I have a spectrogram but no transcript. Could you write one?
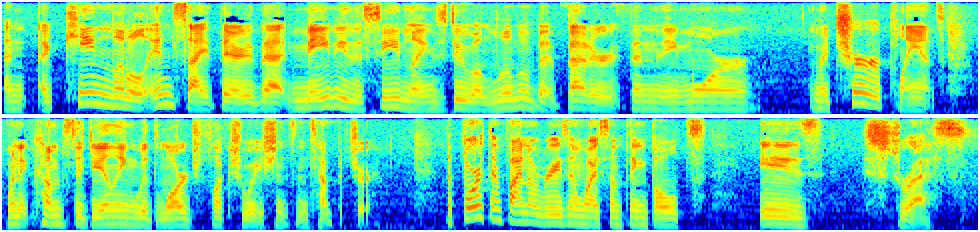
a, a, keen little insight there that maybe the seedlings do a little bit better than the more mature plants when it comes to dealing with large fluctuations in temperature. The fourth and final reason why something bolts is stress.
